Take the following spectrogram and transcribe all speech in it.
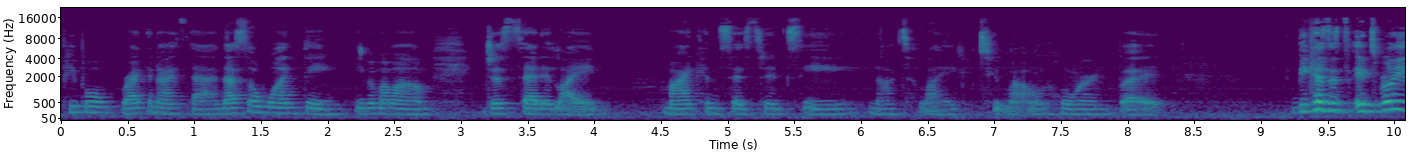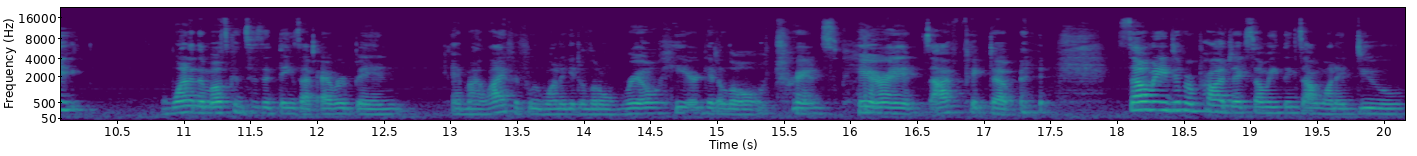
people recognize that. And that's the one thing, even my mom just said it like, my consistency, not to like toot my own horn, but because it's, it's really one of the most consistent things I've ever been in my life if we want to get a little real here, get a little transparent. I've picked up so many different projects, so many things I want to do,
